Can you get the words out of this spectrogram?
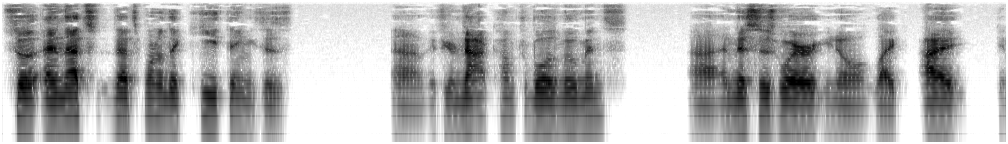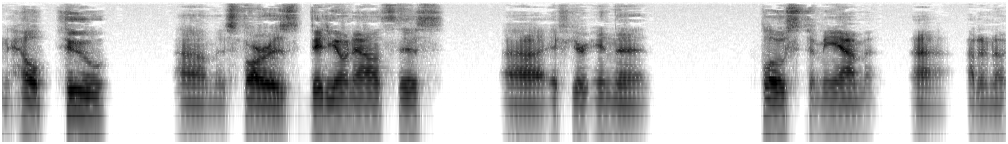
so, and that's that's one of the key things is um, if you're not comfortable with movements, uh, and this is where you know, like I can help too, um, as far as video analysis. Uh, if you're in the close to me, I'm. Uh, I don't know.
